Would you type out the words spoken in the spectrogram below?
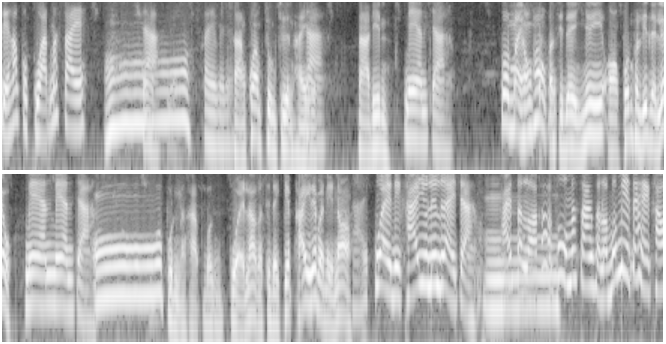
สิเฮาก็กวาดมาใส่อ๋อจ้ะใส่ไปเลยสร้างความชุ่มชื้นให้จ้ะหนาดิน แมนจ้ะ ต้นไม้ของเฮาก็สิได้ยือออกผลผลิตได้เร็วแมนแมนจ้ะโอ้พุ่นนะครับเบิ่งกล้วยแล้วก็สิได้เก็บไข่ได้บัดนี้เนาะ ขายกล้วยนี่ขายอยู่เรื่อยๆจ้ะอืม ขายตลอดเขาก็โทรมาสั่งตลอดบ่มีแต่ให้เขา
